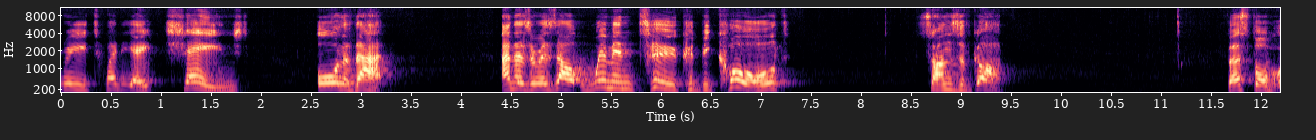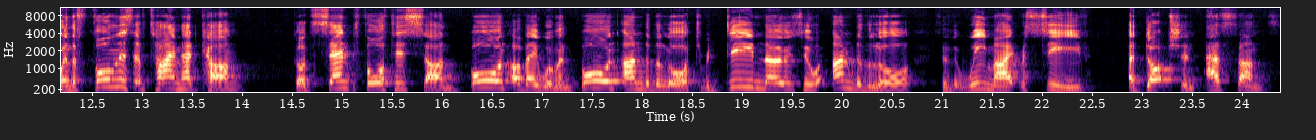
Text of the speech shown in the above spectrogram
3:28 changed all of that. And as a result, women too could be called sons of God. Verse 4 But when the fullness of time had come, God sent forth his son, born of a woman, born under the law, to redeem those who were under the law, so that we might receive adoption as sons.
